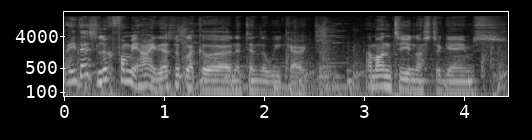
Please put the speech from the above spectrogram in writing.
But he does look from behind. He does look like a Nintendo Wii character. I'm on to you, Nostra Games.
